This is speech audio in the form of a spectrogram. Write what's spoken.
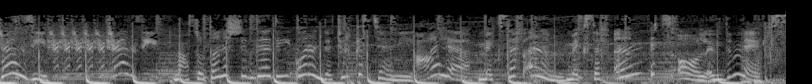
ترانزي مع سلطان الشدادي ورندا تركستاني على Mix FM Mix FM it's all in the mix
